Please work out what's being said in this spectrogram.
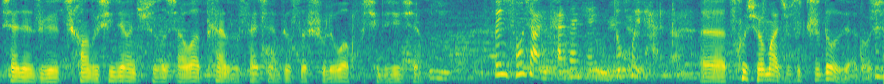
现在这个唱这个新疆曲子，像我弹这个三弦，都是受了我父亲的影响。嗯所以从小你弹三弦，你都会弹的。呃，从小嘛就是知道这些东西。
